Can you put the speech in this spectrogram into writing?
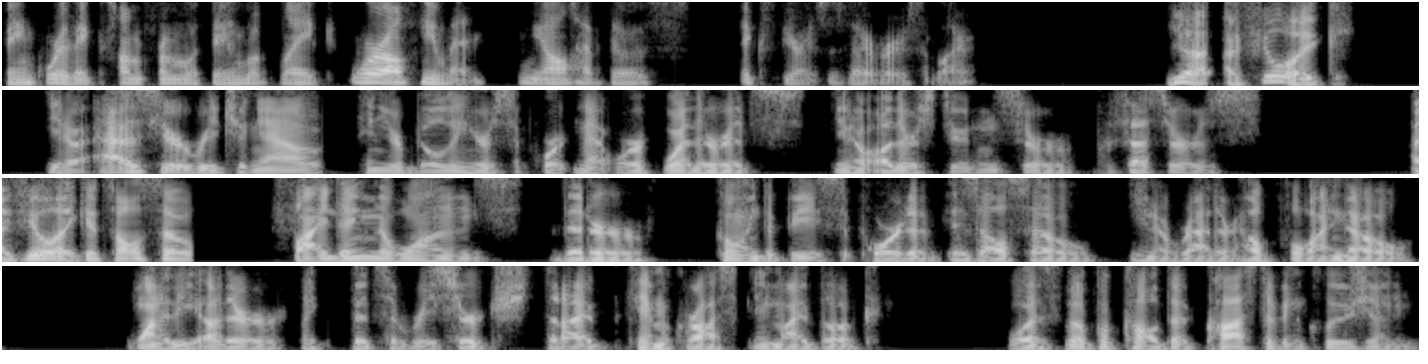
think, where they come from, what they look like. We're all human. We all have those experiences that are very similar. Yeah, I feel like, you know, as you're reaching out and you're building your support network, whether it's, you know, other students or professors, I feel like it's also finding the ones that are going to be supportive is also, you know, rather helpful. I know one of the other like bits of research that I came across in my book was the book called The Cost of Inclusion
